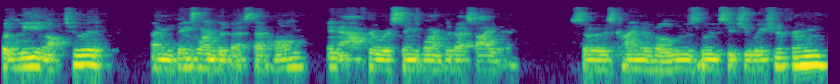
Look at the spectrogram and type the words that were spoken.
But leading up to it, I mean, things weren't the best at home. And afterwards, things weren't the best either. So it was kind of a lose lose situation for me.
